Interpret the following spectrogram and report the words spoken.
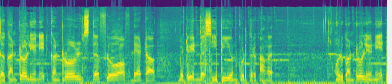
the control unit controls the flow of data between the சிபியூன்னு கொடுத்துருக்காங்க. ஒரு control unit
